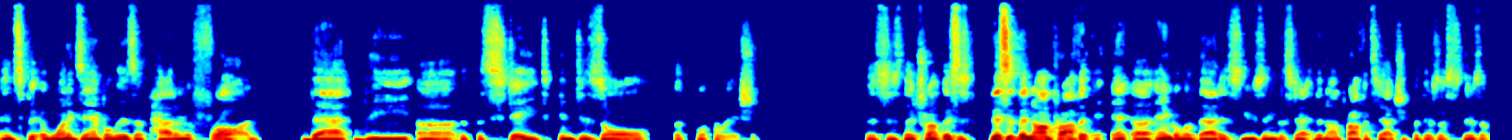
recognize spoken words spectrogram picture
and sp- one example is a pattern of fraud, that the uh, that the state can dissolve the corporation. This is the Trump. This is this is the nonprofit uh, angle of that is using the stat, the nonprofit statute, but there's a there's a,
